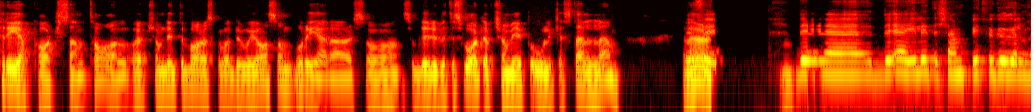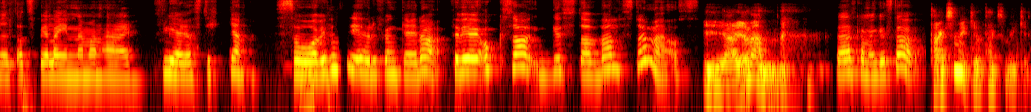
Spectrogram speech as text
trepartssamtal. Och eftersom det inte bara ska vara du och jag som orerar så, så blir det lite svårt eftersom vi är på olika ställen. Eller hur? Mm. Det, det, är ju lite kämpigt för Google Meet att spela in när man är flera stycken. Så mm. vi får se hur det funkar idag. För vi har ju också Gustav Wallström med oss. Jajamän. Välkommen Gustav. Tack så mycket. Tack så mycket.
